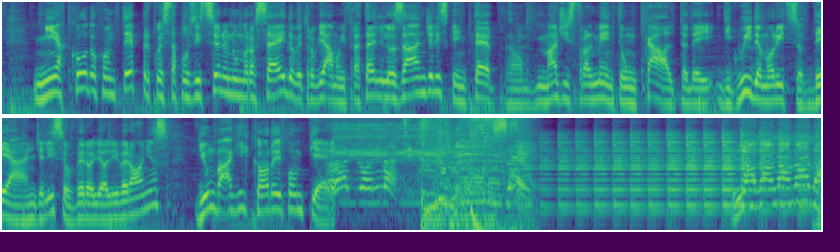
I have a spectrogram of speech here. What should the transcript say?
quindi mi accodo con te per questa posizione numero 6 dove troviamo i fratelli Los Angeles che interpretano magistralmente un cult dei- di Guido e Maurizio De Angelis, ovvero gli Oliver Onions, di un buggy il coro dei pompieri. Radio Animati, numero 6. La la la la la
